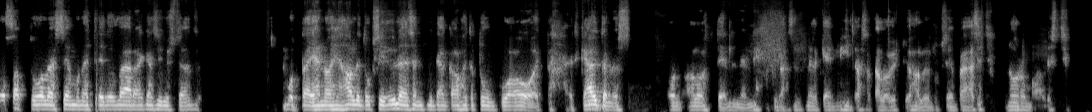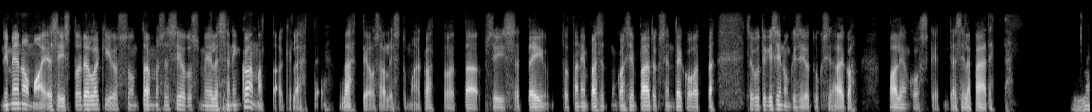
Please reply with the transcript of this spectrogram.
Jos sattuu olemaan semmoinen, ettei tule väärää käsitystä, mutta eihän noihin hallituksiin yleensä nyt mitään kauheita tunkua ole, että, että käytännössä on aloitteellinen, niin kyllä sä melkein mihin tahansa taloyhtiön hallitukseen pääset normaalisti. Nimenomaan, ja siis todellakin, jos on tämmöisessä sijoitusmielessä, niin kannattaakin lähteä, lähteä osallistumaan ja katsoa, että siis, että ei tota, niin pääset mukaan siihen päätöksentekoon, että se kuitenkin sinunkin sijoituksia aika paljon koskee, mitä siellä päätetään. Kyllä.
